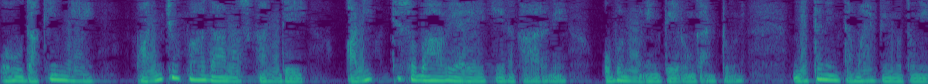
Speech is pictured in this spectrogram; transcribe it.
ඔහු දකින්නේ පංච උපාදානස්කන්ධේ අනිත්‍ය ස්වභාවයයි කියන කාරණේ ඔබ නොනින් තේරුම් ගන්න ඕනේ. මෙතනින් තමයි පින්වතුනි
